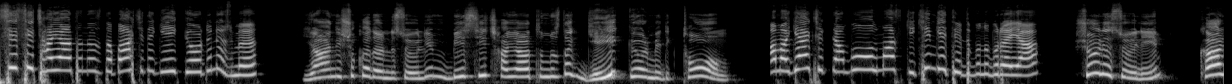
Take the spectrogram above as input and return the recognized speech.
Siz hiç hayatınızda bahçede geyik gördünüz mü? Yani şu kadarını söyleyeyim, biz hiç hayatımızda geyik görmedik Tom. Ama gerçekten bu olmaz ki kim getirdi bunu buraya? Şöyle söyleyeyim, kar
